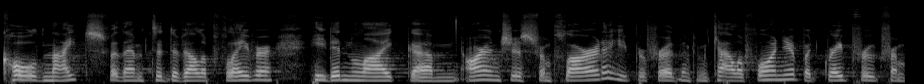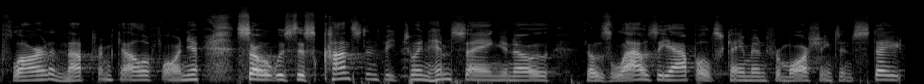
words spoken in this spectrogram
cold nights for them to develop flavor. He didn't like um, oranges from Florida. He preferred them from California, but grapefruit from Florida, not from California. So it was this constant between him saying, you know, those lousy apples came in from Washington State.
